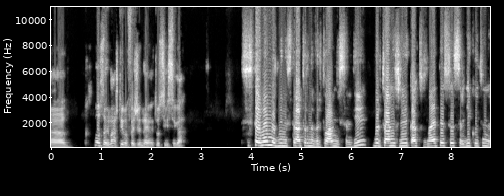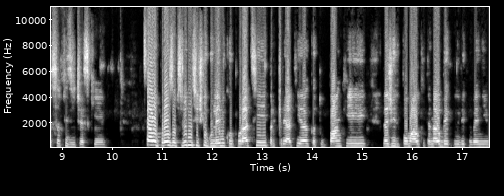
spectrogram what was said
какво се занимаваш ти в ежедневието си и сега? Системен администратор на виртуални среди. Виртуални среди, както знаете, са среди, които не са физически. Става въпрос за абсолютно всички големи корпорации, предприятия, като банки, даже и по-малките, най-обикновени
